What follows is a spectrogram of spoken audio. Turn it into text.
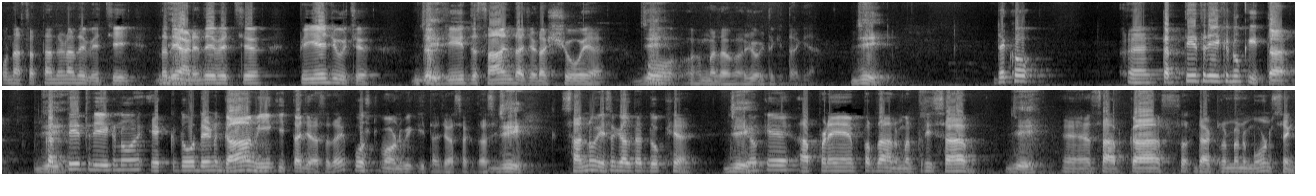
ਉਹਨਾਂ ਸੱਤਾਂ ਦਿਨਾਂ ਦੇ ਵਿੱਚ ਹੀ ਲੁਧਿਆਣੇ ਦੇ ਵਿੱਚ ਪੀਏਯੂ ਚ ਦਲਜੀਤ ਦਸਾਂਝ ਦਾ ਜਿਹੜਾ ਸ਼ੋਅ ਆ। ਉਹ ਮਤਲਬ ਆਯੋਜਿਤ ਕੀਤਾ ਗਿਆ। ਜੀ। ਦੇਖੋ ਅਹ 31 ਤਰੀਕ ਨੂੰ ਕੀਤਾ। ਜੀ। 31 ਤਰੀਕ ਨੂੰ ਇੱਕ ਦੋ ਦਿਨ ਗਾਂ ਵੀ ਕੀਤਾ ਜਾ ਸਕਦਾ ਹੈ ਪੋਸਟਪੋਨ ਵੀ ਕੀਤਾ ਜਾ ਸਕਦਾ ਸੀ। ਜੀ। ਸਾਨੂੰ ਇਸ ਗੱਲ ਦਾ ਦੁੱਖ ਹੈ ਜੀ। ਕਿਉਂਕਿ ਆਪਣੇ ਪ੍ਰਧਾਨ ਮੰਤਰੀ ਸਾਹਿਬ ਜੀ। ਸਾਬਕਾ ਡਾਕਟਰ ਮਨਮੋਹਨ ਸਿੰਘ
